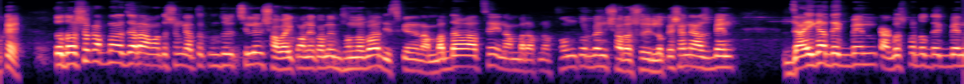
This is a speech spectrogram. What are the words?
ওকে তো দর্শক আপনারা যারা আমাদের সঙ্গে এতক্ষণ ধরে ছিলেন সবাইকে অনেক অনেক ধন্যবাদ। স্ক্রিনে নাম্বার দেওয়া আছে এই নাম্বার আপনার ফোন করবেন সরাসরি লোকেশনে আসবেন। জায়গা দেখবেন, কাগজপত্র দেখবেন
